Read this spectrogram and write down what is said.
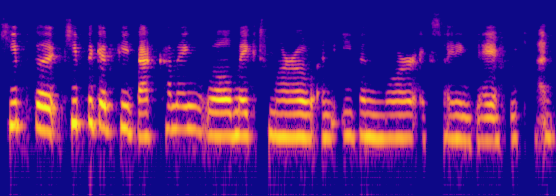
keep the keep the good feedback coming. We'll make tomorrow an even more exciting day if we can.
